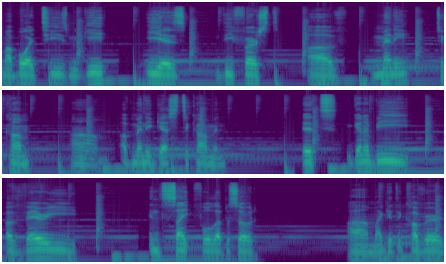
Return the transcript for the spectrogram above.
my boy Tease McGee. He is the first of many to come um, of many guests to come, and it's gonna be a very insightful episode. Um, I get to cover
